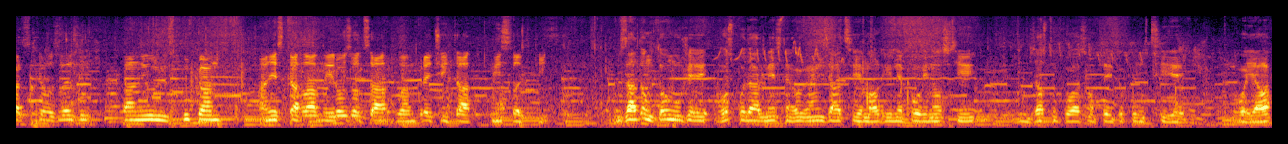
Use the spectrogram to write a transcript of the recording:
Rybárskeho zväzu, pán Julius Bukan a dneska hlavný rozhodca vám prečíta výsledky. Vzhľadom k tomu, že hospodár miestnej organizácie mal iné povinnosti, zastupoval som v tejto funkcie ho ja.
